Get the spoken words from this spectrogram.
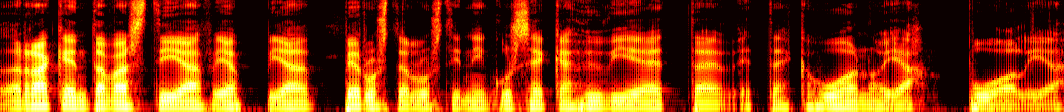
rakentavasti ja, ja, ja perustellusti niin kuin sekä hyviä että, että ehkä huonoja puolia.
